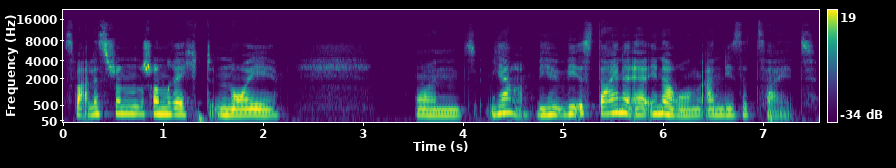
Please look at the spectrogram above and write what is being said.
es war alles schon, schon recht neu. Und ja, wie, wie ist deine Erinnerung an diese Zeit?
